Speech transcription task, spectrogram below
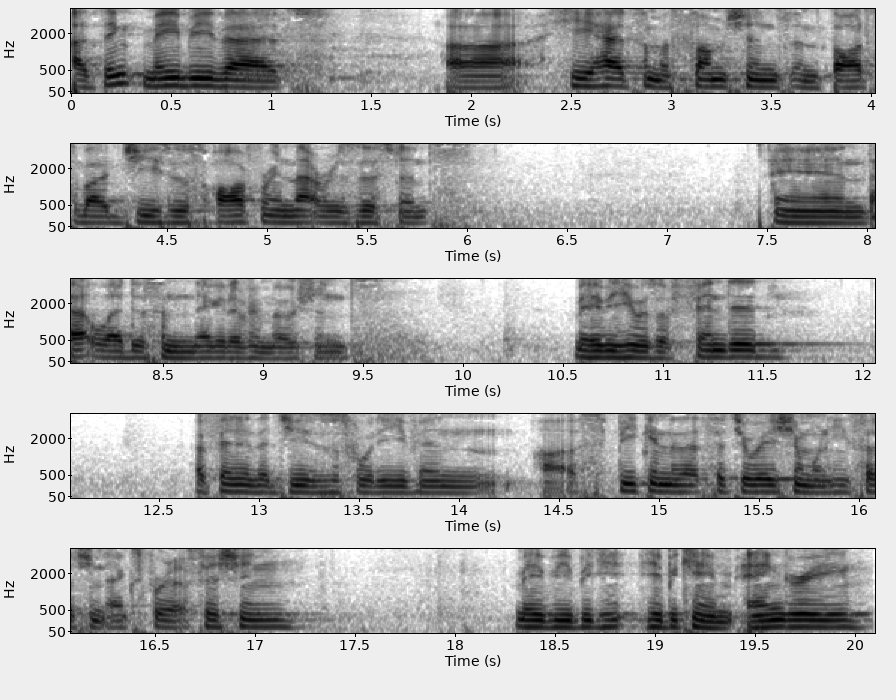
I think maybe that uh, he had some assumptions and thoughts about Jesus offering that resistance, and that led to some negative emotions. Maybe he was offended, offended that Jesus would even uh, speak into that situation when he's such an expert at fishing. Maybe he became angry,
